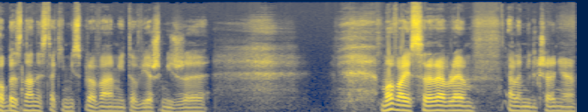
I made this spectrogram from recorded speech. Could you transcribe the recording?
obeznany z takimi sprawami, to wierz mi, że mowa jest srebrem, ale milczenie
